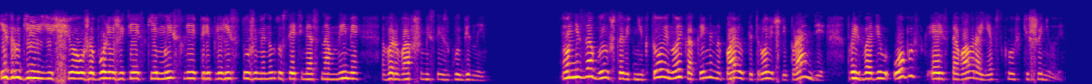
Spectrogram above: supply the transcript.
И другие еще, уже более житейские мысли переплелись в ту же минуту с этими основными, вырвавшимися из глубины. Он не забыл, что ведь никто иной, как именно Павел Петрович Лепранди, производил обыск и арестовал Раевского в Кишиневе.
